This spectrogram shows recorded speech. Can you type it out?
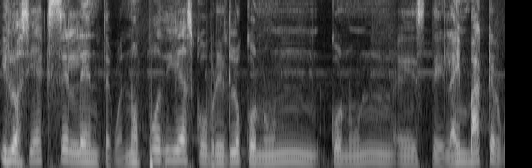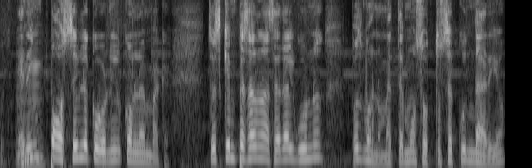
Y lo hacía excelente, güey. No podías cubrirlo con un, con un este, linebacker, güey. Era Ujú. imposible cubrirlo con linebacker. Entonces, ¿qué empezaron a hacer algunos? Pues bueno, metemos otro secundario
